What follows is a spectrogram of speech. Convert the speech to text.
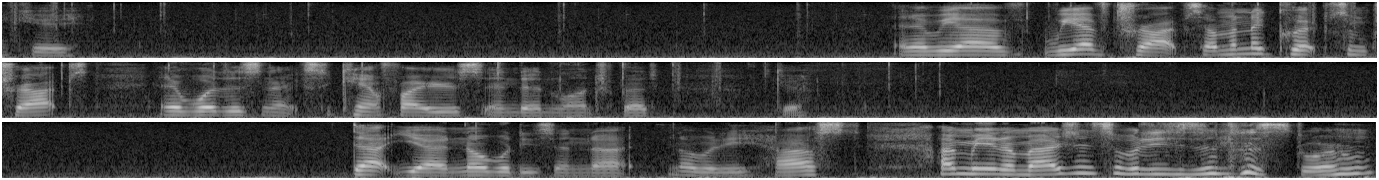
Okay. And then we have we have traps. I'm gonna equip some traps. And what is next? The campfires and then launch pad. Okay. That, yeah, nobody's in that. Nobody has. I mean, imagine somebody's in the storm.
